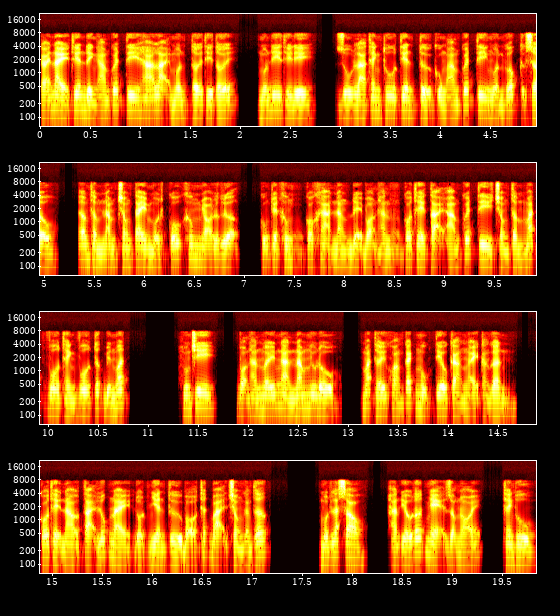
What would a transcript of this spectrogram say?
Cái này thiên đình ám quyết ti há lại muốn tới thì tới, muốn đi thì đi, dù là thanh thu tiên tử cùng ám quyết ti nguồn gốc cực sâu, âm thầm nắm trong tay một cỗ không nhỏ lực lượng, cũng tuyệt không có khả năng để bọn hắn có thể tại ám quyết ti trong tầm mắt vô thành vô tức biến mất húng chi, bọn hắn mấy ngàn năm lưu đồ, mắt thấy khoảng cách mục tiêu càng ngày càng gần, có thể nào tại lúc này đột nhiên từ bỏ thất bại trong căn tấc? Một lát sau, hắn yếu ớt nhẹ giọng nói, thanh thu,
